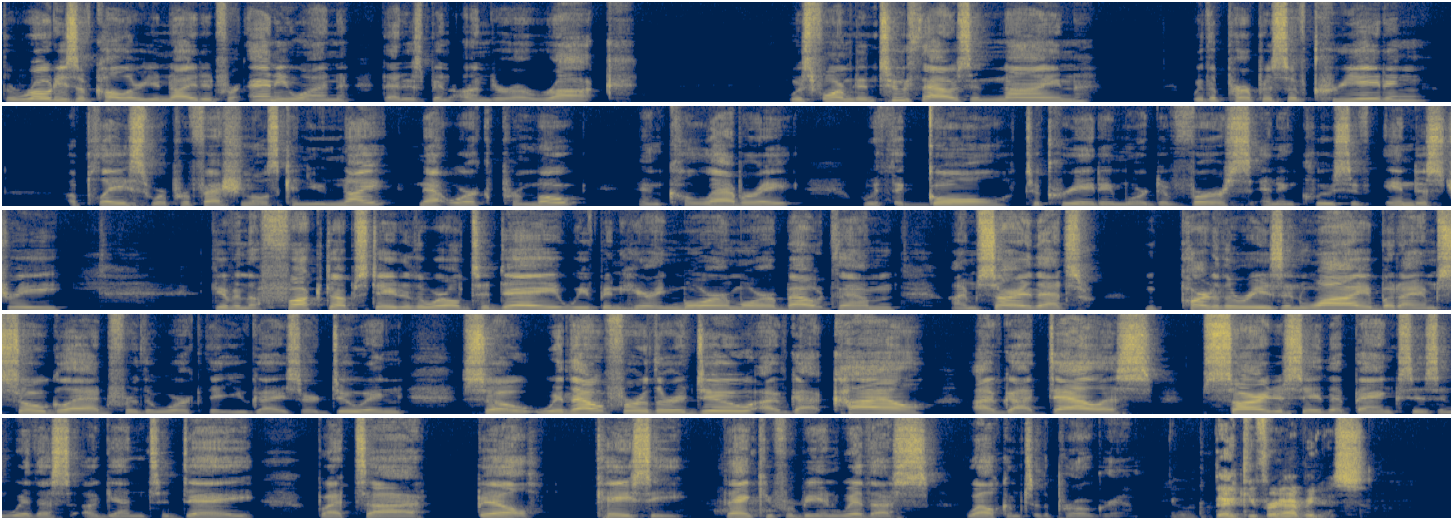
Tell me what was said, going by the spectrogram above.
The Roadies of Color United, for anyone that has been under a rock, was formed in 2009 with the purpose of creating a place where professionals can unite, network, promote, and collaborate with the goal to create a more diverse and inclusive industry. Given the fucked up state of the world today, we've been hearing more and more about them. I'm sorry that's part of the reason why, but I am so glad for the work that you guys are doing. So, without further ado, I've got Kyle, I've got Dallas. Sorry to say that Banks isn't with us again today, but uh, Bill, Casey, thank you for being with us welcome to the program. Thank you for having us.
